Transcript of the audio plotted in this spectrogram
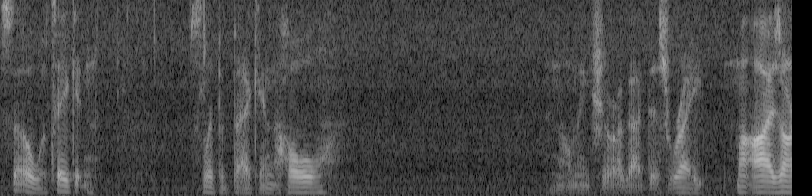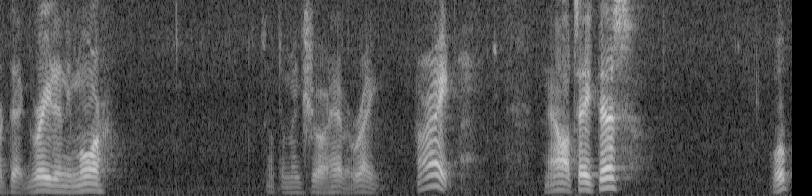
So we'll take it and slip it back in the hole. And I'll make sure I got this right. My eyes aren't that great anymore. So I have to make sure I have it right. All right. Now I'll take this, whoop,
